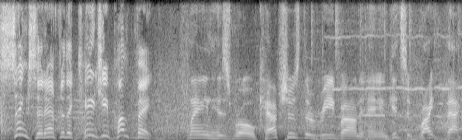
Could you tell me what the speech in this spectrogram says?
Sinks it after the cagey pump fake playing his role, captures the rebound, and gets it right back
